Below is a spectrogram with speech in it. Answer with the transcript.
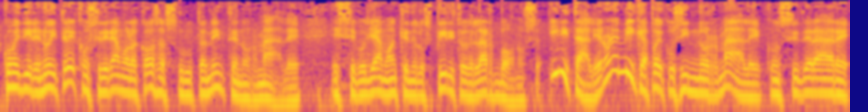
come dire, noi tre consideriamo la cosa assolutamente normale e se vogliamo anche nello spirito dell'art bonus. In Italia non è mica poi così normale considerare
